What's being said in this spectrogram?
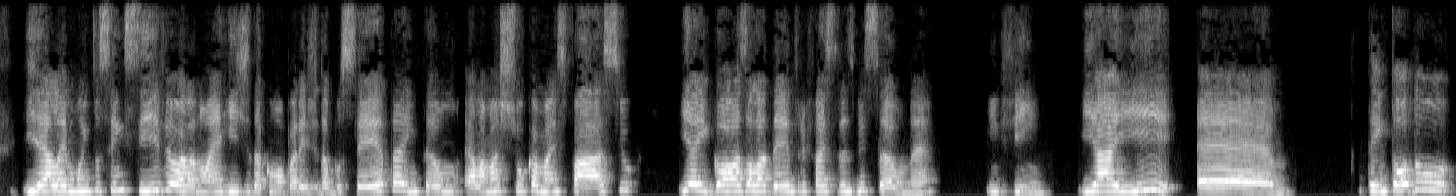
e ela é muito sensível, ela não é rígida como a parede da buceta, então ela machuca mais fácil e aí goza lá dentro e faz transmissão, né? Enfim, e aí é, tem todo,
